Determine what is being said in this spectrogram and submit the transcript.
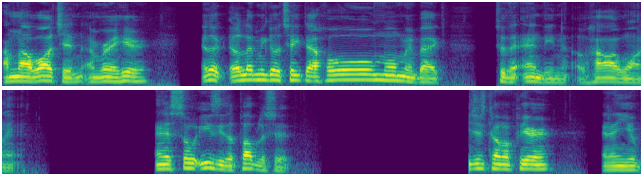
I'm not watching. I'm right here. And look, it'll let me go take that whole moment back to the ending of how I want it. And it's so easy to publish it. You just come up here and then you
